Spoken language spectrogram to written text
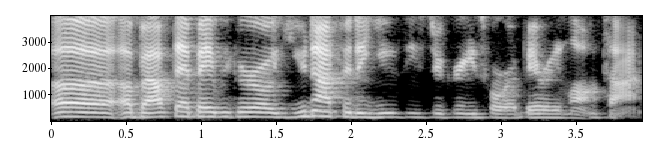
uh, about that baby girl, you're not going to use these degrees for a very long time.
